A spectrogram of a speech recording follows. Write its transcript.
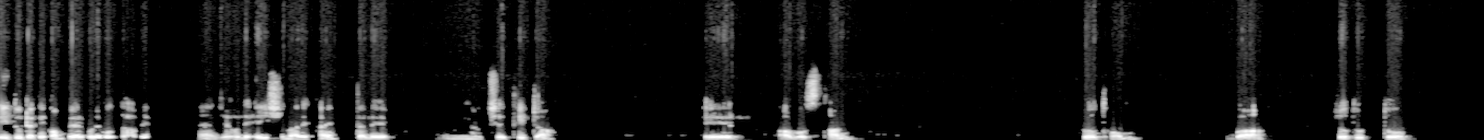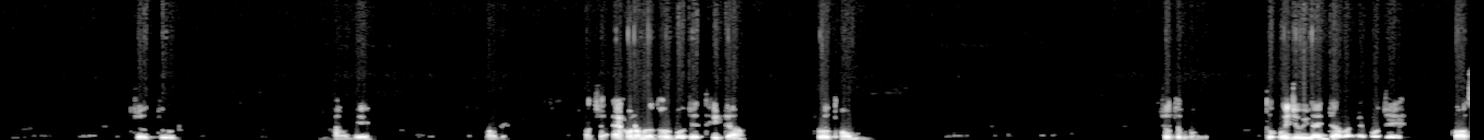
এই দুটাকে কম্পেয়ার করে বলতে হবে হ্যাঁ যে হলে এই সীমা রেখায় তাহলে হচ্ছে থিটা এর অবস্থান প্রথম বা চতুর্থ চতুর্ভাগে হবে। আচ্ছা এখন আমরা ধরবো যে থিটা প্রথম চতুর্ভাগে। তো ওই যে ওই লাইনটা আবার নেব যে cos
